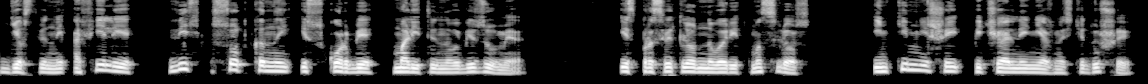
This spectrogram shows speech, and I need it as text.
девственной Офелии весь сотканный из скорби молитвенного безумия, из просветленного ритма слез, интимнейшей печальной нежности души.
